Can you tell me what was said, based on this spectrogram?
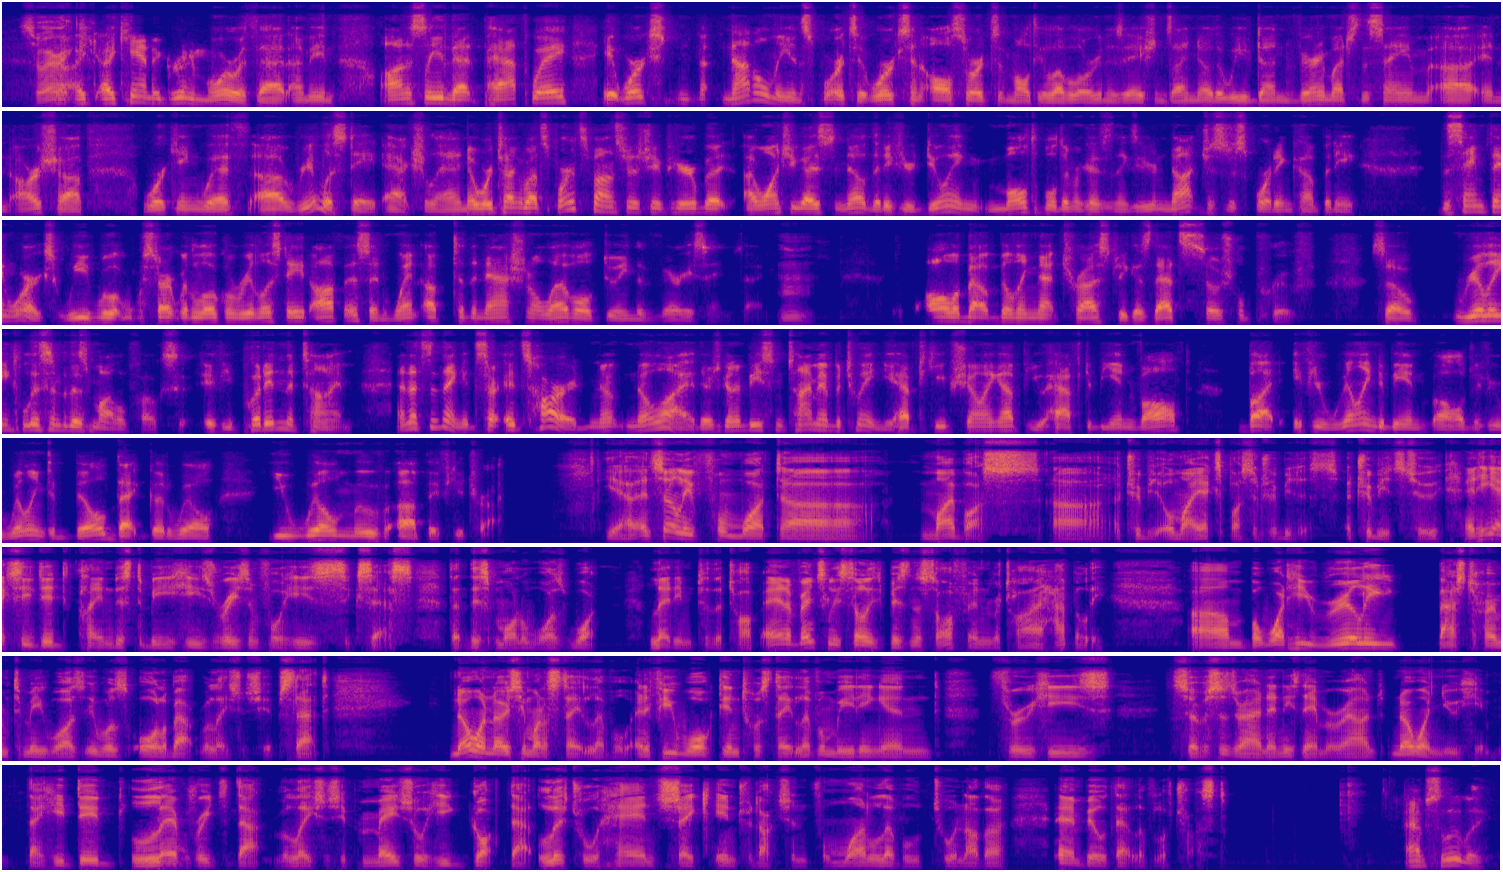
So Erich, I, I, can't agree more with that. I mean, honestly, that pathway it works not only in sports, it works in all sorts of multi-level organizations. I know that we've done very much the same uh, in our shop, working with uh, real estate. Actually, I know we're talking about sports sponsorship here, but I want you guys to know that if you're doing multiple different kinds of things, if you're not just a sporting company, the same thing works. We will start with a local real estate office and went up to the national level doing the very same thing. Mm. All about building that trust because that's social proof. So really listen to this model, folks. If you put in the time, and that's the thing, it's it's hard. No no lie. There's going to be some time in between. You have to keep showing up. You have to be involved. But if you're willing to be involved, if you're willing to build that goodwill, you will move up if you try. Yeah, and certainly from what uh, my boss uh, attribute or my ex-boss attributes attributes to, and he actually did claim this to be his reason for his success. That this model was what led him to the top, and eventually sell his business off and retire happily. Um, but what he really bashed home to me was it was all about relationships. That no one knows him on a state level, and if he walked into a state level meeting and through his services around and his name around, no one knew him. That he did leverage that relationship and made sure he got that literal handshake introduction from one level to another and build that level of trust. Absolutely.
